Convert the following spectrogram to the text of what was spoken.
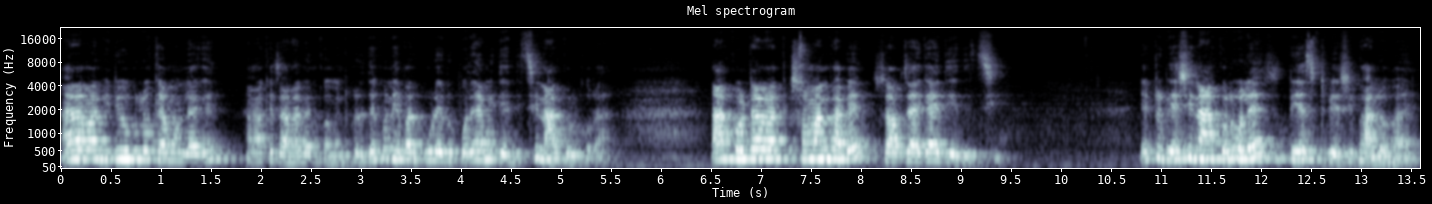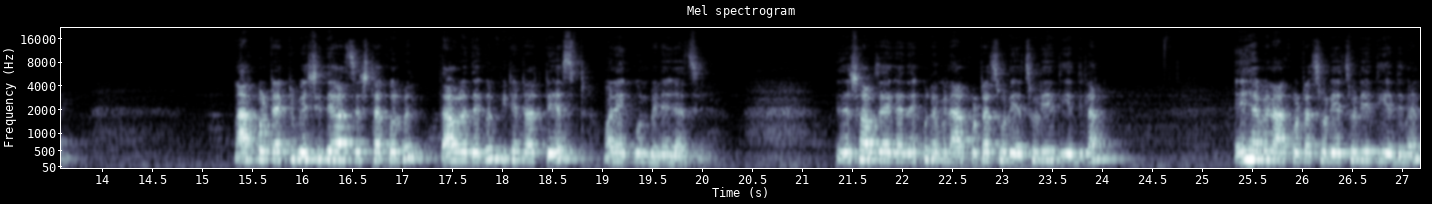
আর আমার ভিডিওগুলো কেমন লাগে আমাকে জানাবেন কমেন্ট করে। দেখুন, এবার গুড়ের উপরে আমি দিয়ে দিচ্ছি নারকোল কোড়া। নারকোলটা সমানভাবে সব জায়গায় দিয়ে দিচ্ছি। একটু বেশি নারকোল হলে টেস্ট বেশি ভালো হয়। নারকোলটা একটু বেশি দেওয়ার চেষ্টা করবেন, তাহলে দেখবেন পিঠেটার টেস্ট অনেক গুণ বেড়ে গেছে। এই যে সব জায়গায় দেখুন, আমি নারকোলটা ছড়িয়ে ছড়িয়ে দিয়ে দিলাম। এইভাবে নারকোলটা ছড়িয়ে ছড়িয়ে দিয়ে দেবেন।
